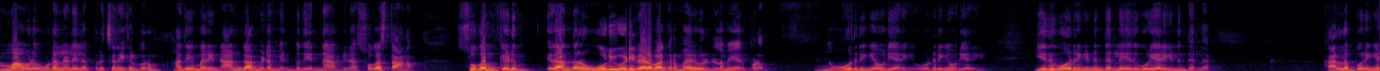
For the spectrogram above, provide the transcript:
அம்மாவோட உடல்நிலையில் பிரச்சனைகள் வரும். அதே மாதிரி நான்காம் இடம் என்பது என்ன அப்படின்னா சுகஸ்தானம். சுகம் கெடும். எதாக இருந்தாலும் ஓடி ஓடி வேலை பார்க்குற மாதிரி ஒரு நிலைமை ஏற்படும். இன்னும் ஓடுறீங்க ஓடியாரீங்க ஓடுறீங்க ஓடியாரீங்க எதுக்கு ஓடுறீங்கன்னு தெரில எதுக்கு ஓடியாரீங்கன்னு தெரில காலைல போகிறீங்க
